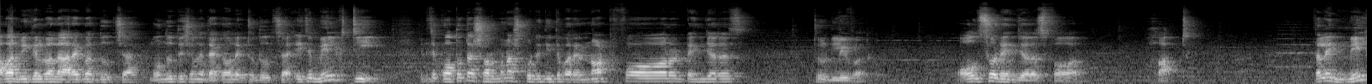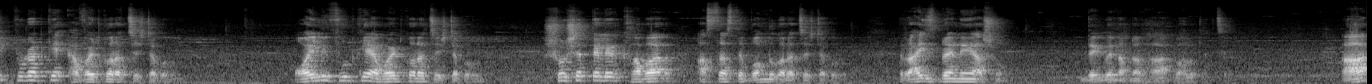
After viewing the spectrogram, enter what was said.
আবার বিকেলবেলা আরেকবার দুধ চা। বন্ধুদের সঙ্গে দেখা হলে একটু দুধ চা। এই যে মিল্ক টি এটা যে কতটা সর্বনাশ করে দিতে পারে not for dangerous to liver also dangerous for heart তাহলে মিল্ক প্রোডাক্টকে অ্যাভয়েড করার চেষ্টা করুন। অয়েলি ফুডকে অ্যাভয়েড করার চেষ্টা করুন। সর্ষের তেলের খাবার আস্তে আস্তে বন্ধ করার চেষ্টা করুন। রাইস ব্র্যানে আসুন। দেখবেন আপনার হার্ট ভালো থাকছে। আর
